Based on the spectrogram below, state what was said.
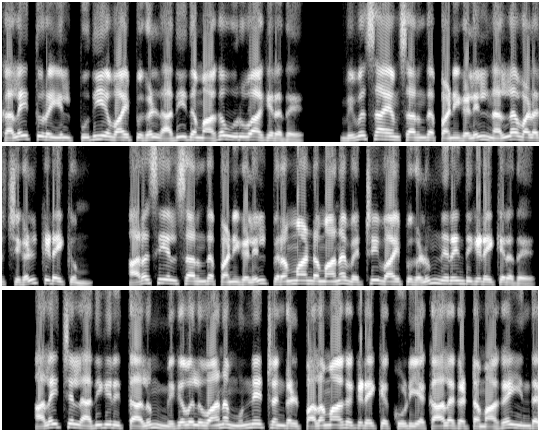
கலைத்துறையில் புதிய வாய்ப்புகள் அதீதமாக உருவாகிறது. விவசாயம் சார்ந்த பணிகளில் நல்ல வளர்ச்சிகள் கிடைக்கும். அரசியல் சார்ந்த பணிகளில் பிரம்மாண்டமான வெற்றி வாய்ப்புகளும் நிறைந்து கிடைக்கிறது. அலைச்சல் அதிகரித்தாலும் மிகவலுவான முன்னேற்றங்கள் பலமாக கிடைக்கக்கூடிய காலகட்டமாக இந்த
